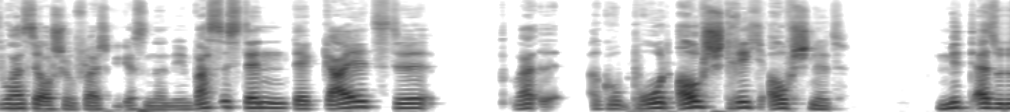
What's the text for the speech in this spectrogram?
du hast ja auch schon Fleisch gegessen daneben. Was ist denn der geilste äh, Brotaufstrich, Aufschnitt? Mit, also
